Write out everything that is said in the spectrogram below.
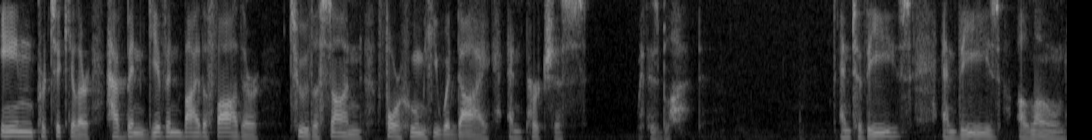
in particular have been given by the Father to the Son for whom he would die and purchase with his blood. And to these and these alone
